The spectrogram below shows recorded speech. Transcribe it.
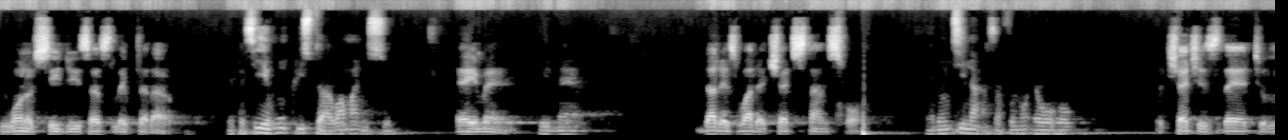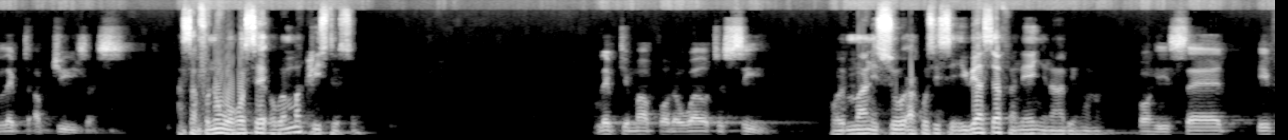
We want to see Jesus lifted up. Amen. Amen. That is what the church stands for. The church is there to lift up Jesus. Lift him up for the world to see. for he said if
